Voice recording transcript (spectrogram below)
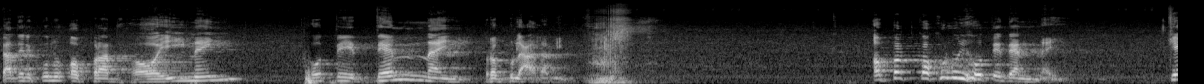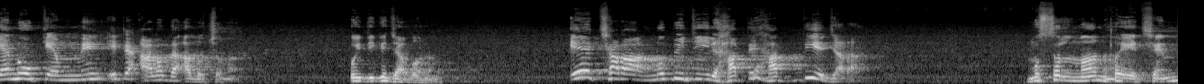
তাদের কোনো অপরাধ হয় নাই, হতে দেন নাই রব্বুল আলমিন। অপরাধ কখনোই হতে দেন নাই। কেন, কেমনে, এটা আলাদা আলোচনা। ওই দিকে যাব না। এছাড়া নবীজির হাতে হাত দিয়ে যারা মুসলমান হয়েছেন,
